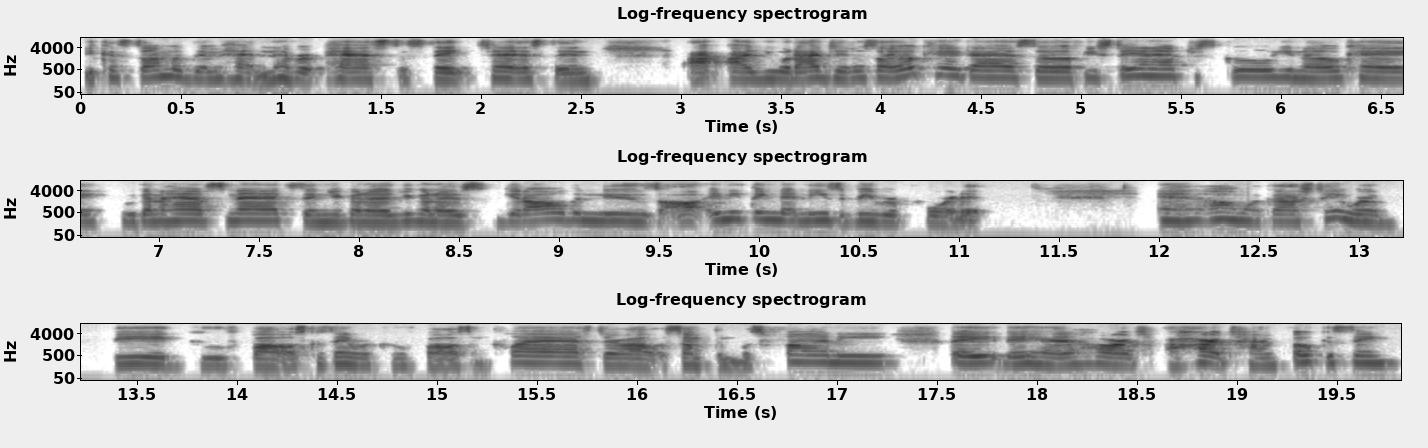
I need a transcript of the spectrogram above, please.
because some of them had never passed the state test. And I, I what I did was like okay guys so if you're staying after school you know okay we're gonna have snacks and you're gonna you're gonna get all the news all anything that needs to be reported and oh my gosh, they were big goofballs because they were goofballs in class. They're all something was funny. They they had a hard a hard time focusing.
